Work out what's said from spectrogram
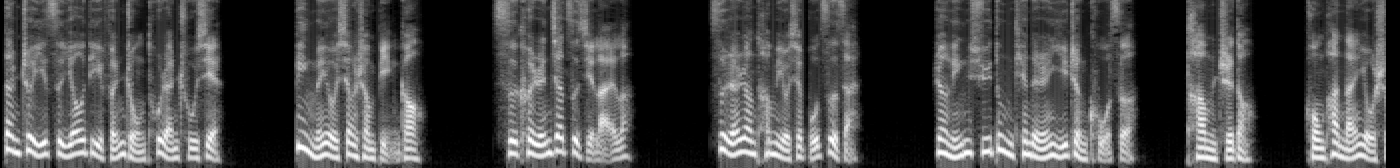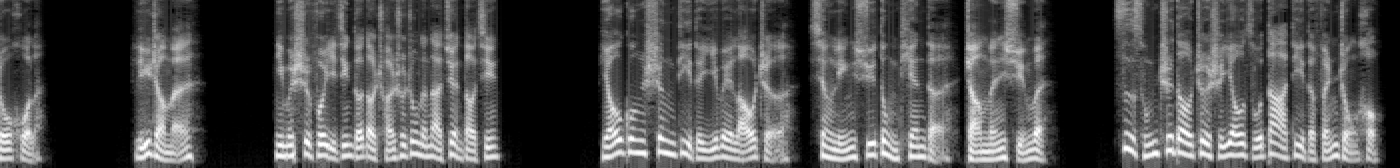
但这一次妖帝坟冢突然出现，并没有向上禀告。此刻人家自己来了，自然让他们有些不自在，让灵虚洞天的人一阵苦涩。他们知道，恐怕难有收获了。李掌门，你们是否已经得到传说中的那卷道经？瑶光圣地的一位老者。向灵虚洞天的掌门询问。自从知道这是妖族大帝的坟冢后，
